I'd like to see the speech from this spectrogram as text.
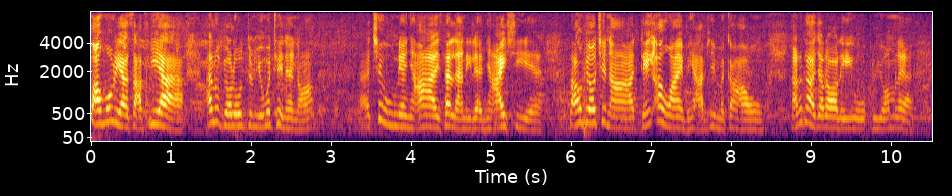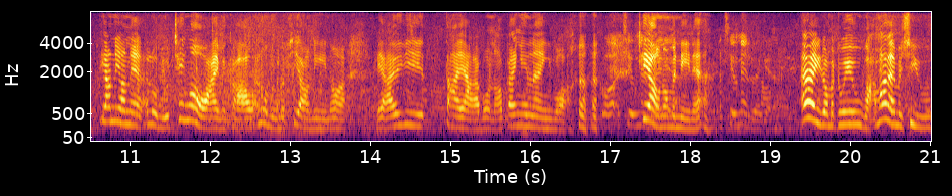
ပေါင်မိုးတွေကစာပြည့်ရအဲ့လိုပြောလို့တမျိုးမထင်နဲ့နော်အချစ်ဦးနဲ့ညာဆက်လန်နေလည်းအများကြီးရှိတယ်။တောင်းပြောချင်တာဒိတ်အောက်ဝိုင်းဘယ်အဖြစ်မကောင်း။နောက်တစ်ခါကျတော့လေဟိုဘယ်လိုရောမလဲ။တယောက်တစ်ယောက်နဲ့အဲ့လိုမျိုးထင်းငေါ့ဝိုင်းမကောင်း။အဲ့လိုမျိုးမဖြစ်အောင်နေရင်တော့ဘယ်အဖြစ်တာရတာပေါ့နော်။ပိုင်းကင်းလန်းကြီးပေါ့ကိုအချိုး။ဖြစ်အောင်တော့မနေနဲ့အချိုးနဲ့လွယ်ခဲ့တာ။အဲ့ဒါကြီးတော့မတွေးဘူးဘာမှလည်းမရှိဘူး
